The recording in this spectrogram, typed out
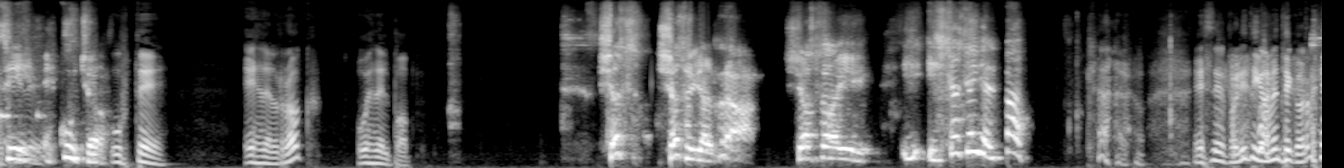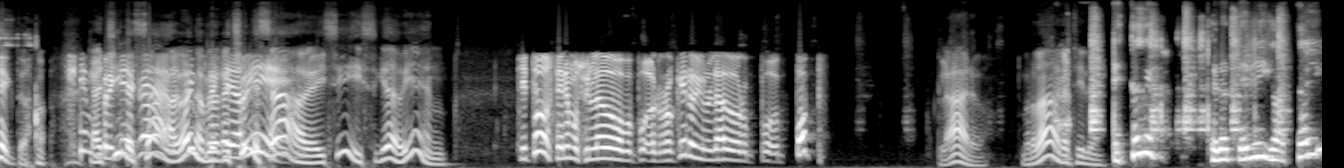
sí, Cachile, escucho. ¿Usted es del rock o es del pop? Yo, yo soy del rock, yo soy... Y, y yo soy del pop. Claro. Ese es políticamente correcto. Siempre Cachile queda claro, sabe, bueno, pero Cachile bien. sabe, y sí, se queda bien. Que todos tenemos un lado rockero y un lado po- pop. Claro. ¿Verdad, Cachile? Estoy, pero te digo, estoy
